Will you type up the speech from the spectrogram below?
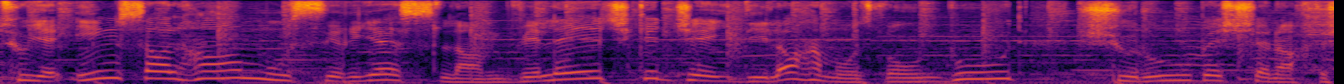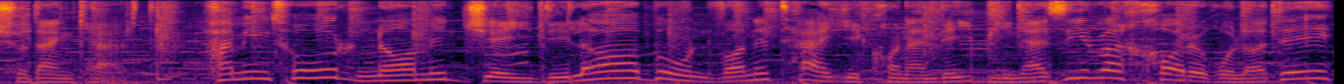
توی این سالها موسیقی اسلام ویلیج که جی دیلا هم عضو اون بود شروع به شناخته شدن کرد. همینطور نام جیدیلا به عنوان تهیه کننده بینظیر و خارق‌العاده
